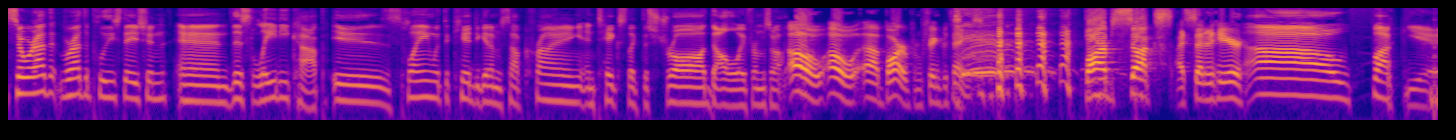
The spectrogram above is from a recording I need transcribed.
So we're at the we're at the police station, and this lady cop is playing with the kid to get him to stop crying, and takes like the straw doll away from him. So Oh, oh, uh, Barb from Stranger Things. Barb sucks. I said it here. Oh, fuck you.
